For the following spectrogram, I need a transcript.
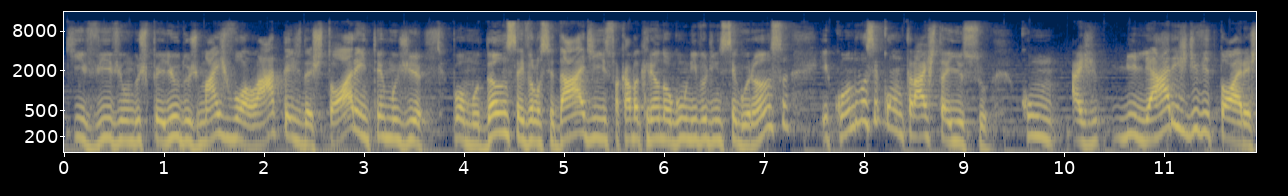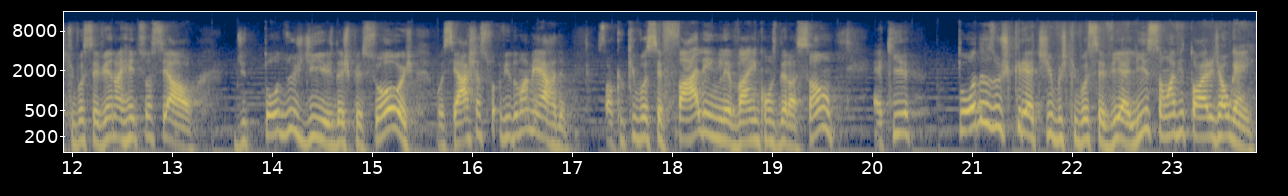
que vive um dos períodos mais voláteis da história em termos de pô, mudança e velocidade, e isso acaba criando algum nível de insegurança. E quando você contrasta isso com as milhares de vitórias que você vê na rede social, de todos os dias das pessoas, você acha a sua vida uma merda. Só que o que você falha em levar em consideração é que todos os criativos que você vê ali são a vitória de alguém.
